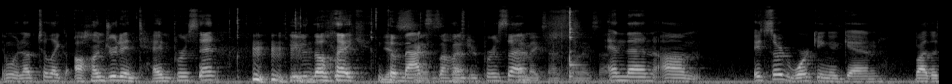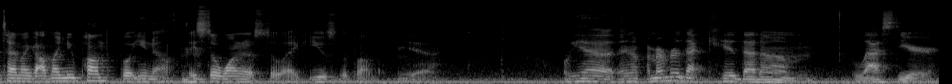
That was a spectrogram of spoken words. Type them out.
then went up to like 110% even though like the max yes, is that- 100% that makes sense. That makes sense. and then um it started working again by the time i got my new pump but you know they Mhm. still wanted us to like use the pump Yeah. Oh yeah, and I remember that kid that um last year.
